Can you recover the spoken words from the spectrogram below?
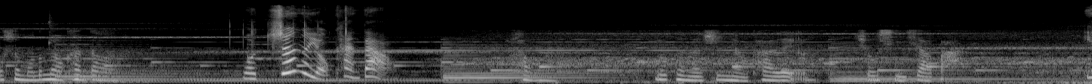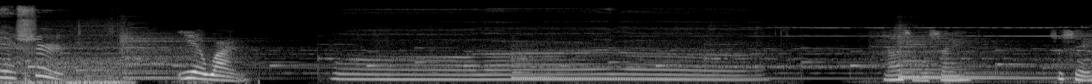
我什么都没有看到啊！我真的有看到。好了，有可能是鸟太累了，休息一下吧。也是。夜晚，我来了。那什么声音？是谁？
